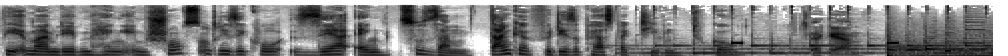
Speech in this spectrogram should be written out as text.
Wie immer im Leben hängen eben Chance und Risiko sehr eng zusammen. Danke für diese Perspektiven. To go. Sehr gern.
